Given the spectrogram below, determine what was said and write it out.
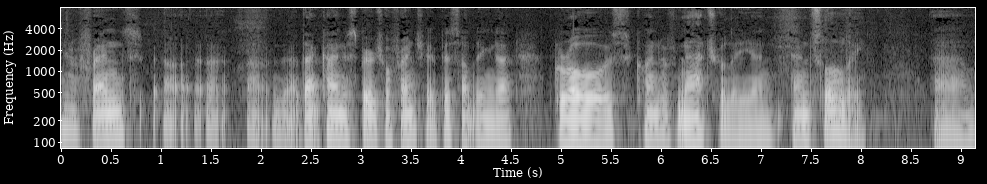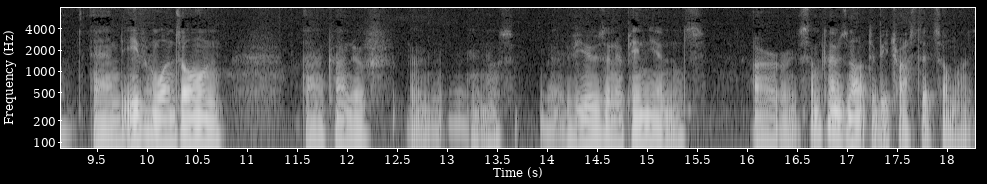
you know, friends, uh, uh, uh, that, that, kind of spiritual friendship is something that grows kind of naturally and, and slowly. Um, and even one's own uh, kind of, uh, you know, views and opinions are sometimes not to be trusted so much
